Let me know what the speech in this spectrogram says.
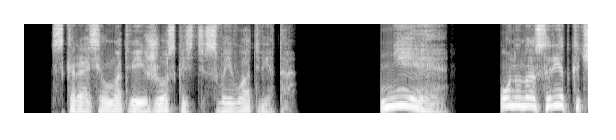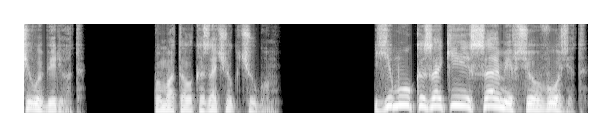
— скрасил Матвей жесткость своего ответа. «Не, он у нас редко чего берет», — помотал казачок чубом. «Ему казаки сами все возят».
